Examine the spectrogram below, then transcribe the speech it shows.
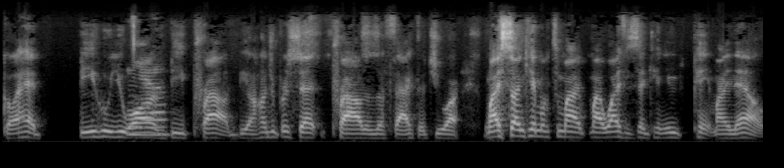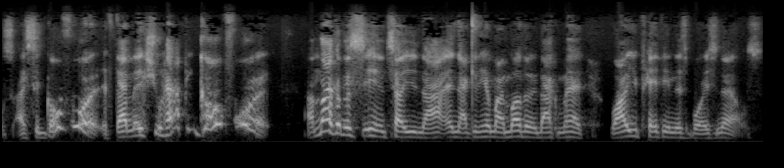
go ahead, be who you are Yeah. and be proud. Be 100% proud of the fact that you are. My son came up to my, my wife and said, Can you paint my nails? I said, Go for it. If that makes you happy, go for it. I'm not going to sit here and tell you not. And I can hear my mother in the back of my head, Why are you painting this boy's nails?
